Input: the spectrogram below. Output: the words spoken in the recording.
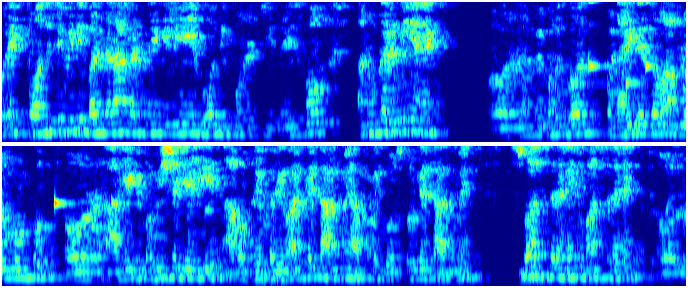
और एक पॉजिटिविटी बरकरार रखने के लिए ये बहुत इंपॉर्टेंट चीज़ है। इसको अनुकरणीय है। और मैं बहुत बहुत बधाई देता हूँ आप लोगों को। और आगे के भविष्य के लिए आप अपने परिवार के साथ में, आपके दोस्तों के साथ में स्वस्थ रहें, मस्त रहें और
